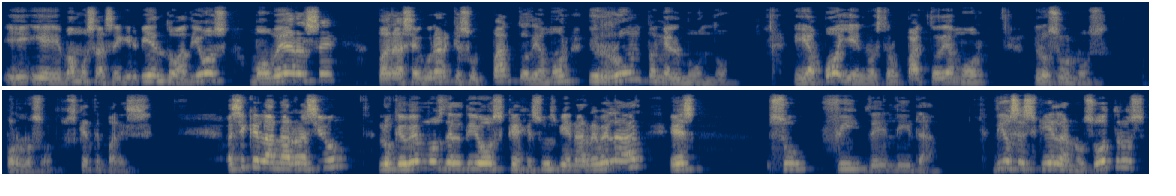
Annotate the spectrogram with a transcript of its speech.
y, y vamos a seguir viendo a Dios moverse para asegurar que su pacto de amor irrumpa en el mundo y apoye nuestro pacto de amor los unos por los otros. ¿Qué te parece? Así que la narración, lo que vemos del Dios que Jesús viene a revelar es su fidelidad. Dios es fiel a nosotros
